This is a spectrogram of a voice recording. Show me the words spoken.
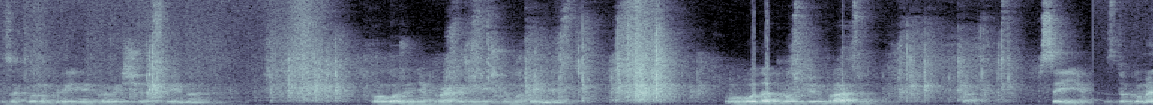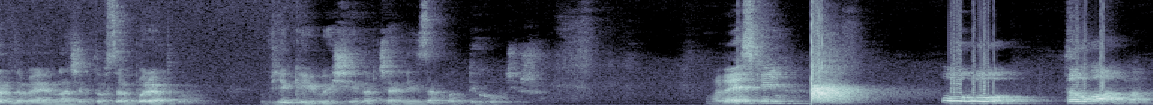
Закон України про вищу освіту. Положення про академічну мобільність. Угода про співпрацю. Все є. З документами начебто все в порядку. В який вищий навчальний заклад ти хочеш? В Одеський? Ого, та ладно.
